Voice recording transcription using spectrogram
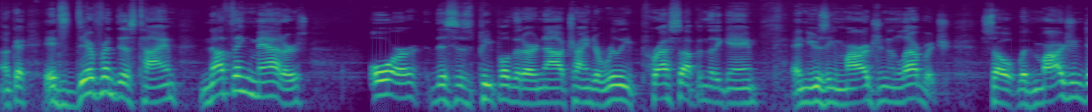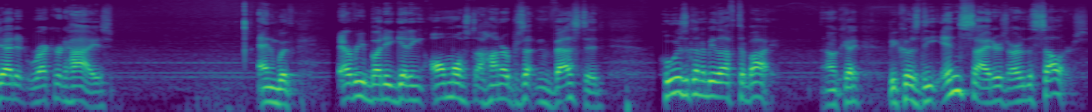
Okay, it's different this time. Nothing matters or this is people that are now trying to really press up into the game and using margin and leverage. So, with margin debt at record highs and with everybody getting almost 100% invested, who's going to be left to buy? Okay? Because the insiders are the sellers.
